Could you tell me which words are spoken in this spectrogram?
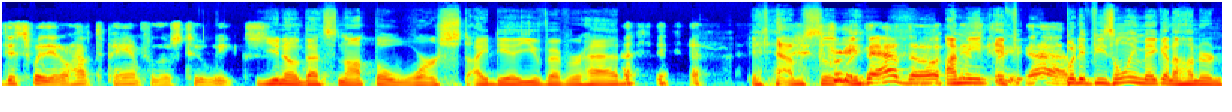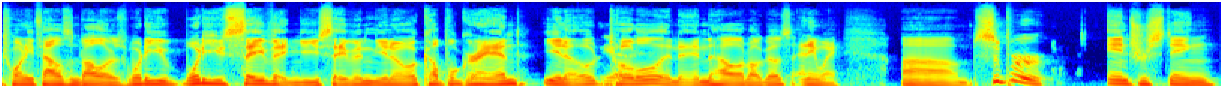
This way, they don't have to pay him for those two weeks. You know that's not the worst idea you've ever had. It absolutely Pretty bad though. I mean, if but if he's only making one hundred twenty thousand dollars, what are you what are you saving? Are you saving you know a couple grand, you know, total, and, and how it all goes. Anyway, um, super interesting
